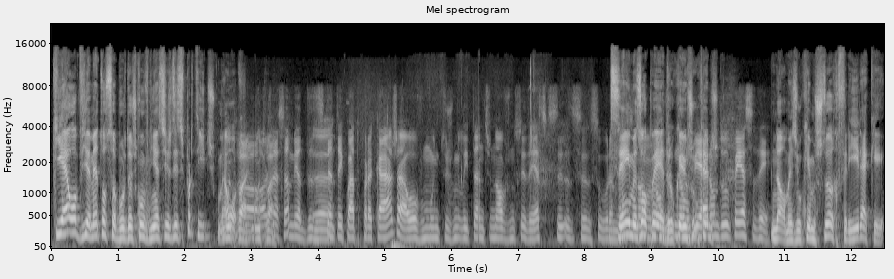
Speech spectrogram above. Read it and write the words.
que é, obviamente, ao sabor das conveniências desses partidos. Como é muito óbvio. bem, muito bem. De 74 uh... para cá já houve muitos militantes novos no CDS que se, se, seguramente Sim, mas, não, oh Pedro, não, não que vieram do PSD. Não, mas o que eu me estou a referir é que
